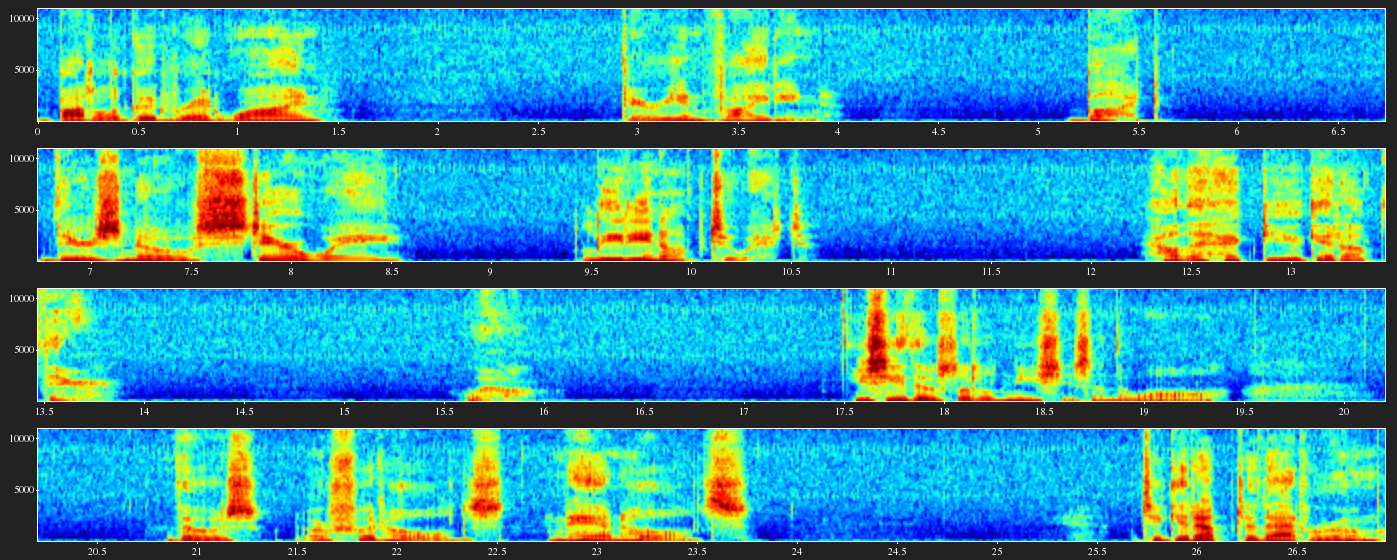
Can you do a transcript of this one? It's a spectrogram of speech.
bottle of good red wine. Very inviting. But there's no stairway leading up to it. How the heck do you get up there? Well, you see those little niches in the wall. Those are footholds and handholds to get up to that room,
